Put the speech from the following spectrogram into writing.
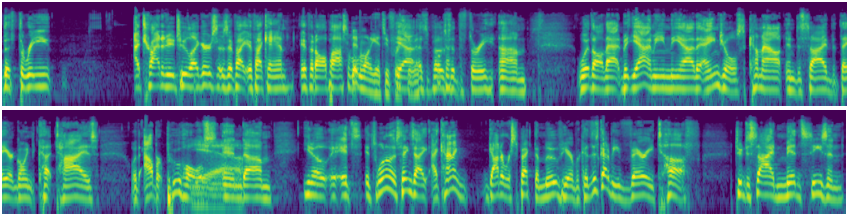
the three I try to do two leggers as if I if I can, if at all possible. Didn't want to get too frisky. Yeah, as opposed okay. to the three. Um, with all that, but yeah, I mean the uh, the Angels come out and decide that they are going to cut ties with Albert Pujols, yeah. and um, you know it's it's one of those things I, I kind of got to respect the move here because it's got to be very tough to decide mid season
